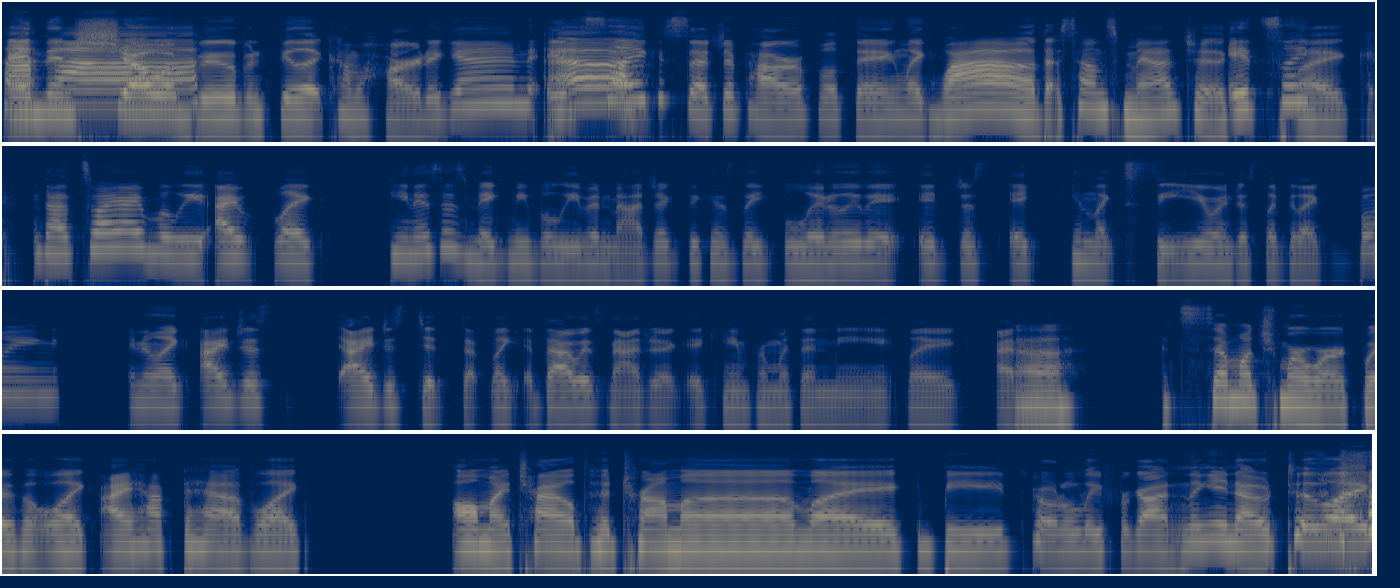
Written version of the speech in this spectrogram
and then show a boob and feel it come hard again. It's Ah. like such a powerful thing. Like Wow, that sounds magic. It's like- like that's why I believe I like penises make me believe in magic because they literally they it just it can like see you and just like be like boing and you're like I just I just did stuff like that was magic. It came from within me. Like I don't know. Uh, it's so much more work with it. Like I have to have like all my childhood trauma like be totally forgotten, you know, to like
